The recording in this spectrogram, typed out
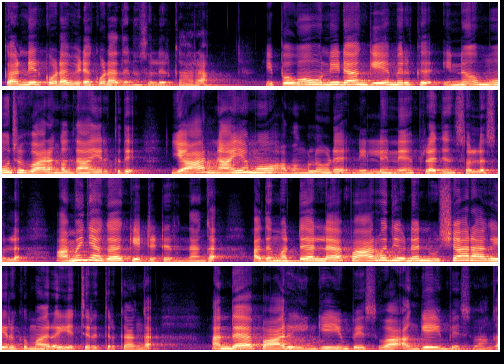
கண்ணீர் கூட விடக்கூடாதுன்னு சொல்லியிருக்காராம் இப்போவும் உன்னிடம் கேம் இருக்குது இன்னும் மூன்று வாரங்கள் தான் இருக்குது. யார் நியாயமோ அவங்களோட நில்லுன்னு பிரஜன் சொல்ல சொல்ல அமைதியாக கேட்டுட்டு இருந்தாங்க. அது மட்டும் அல்ல பார்வதியுடன் உஷாராக இருக்குமாறு எச்சரித்திருக்காங்க. அந்த பாரு இங்கேயும் பேசுவா அங்கேயும் பேசுவாங்க.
